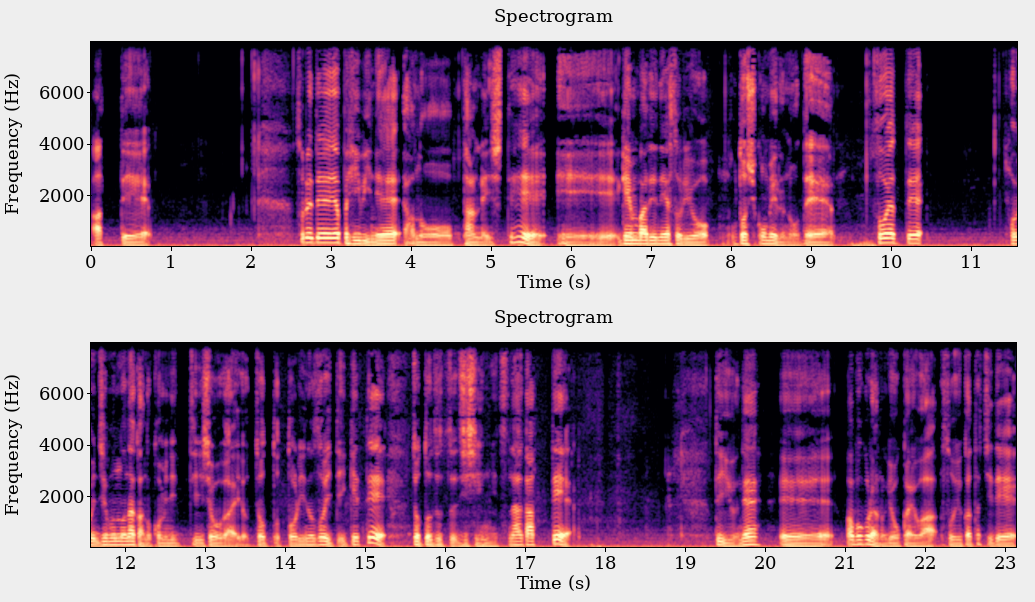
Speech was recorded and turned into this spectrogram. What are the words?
あって、それでやっぱ日々ね、あの、鍛錬して、えー、現場でね、それを落とし込めるので、そうやって、自分の中のコミュニティ障害をちょっと取り除いていけて、ちょっとずつ自信につながって、っていうね、えー、まあ、僕らの業界はそういう形で、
